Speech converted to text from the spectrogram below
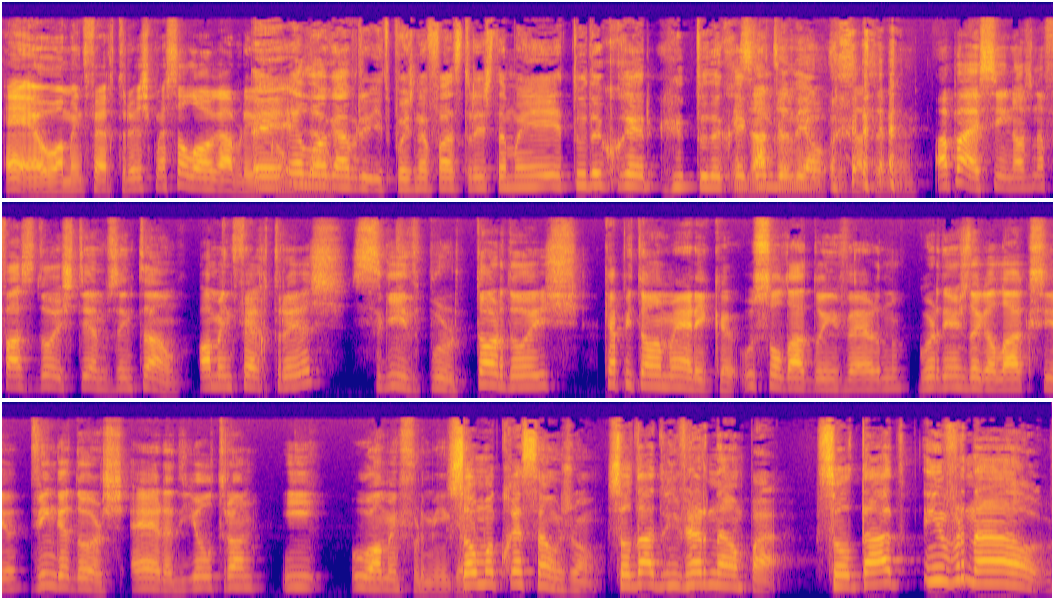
É, é o Homem de Ferro 3 começa logo a abrir. com um É, é logo a abrir. E depois na fase 3 também é tudo a correr. Tudo a correr com um bilhão. Exatamente, exatamente. ah pá, assim, nós na fase 2 temos então Homem de Ferro 3, seguido por Thor 2, Capitão América, O Soldado do Inverno, Guardiões da Galáxia, Vingadores, a Era de Ultron e O Homem-Formiga. Só uma correção, João. Soldado do inverno não, pá. Soldado invernal.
